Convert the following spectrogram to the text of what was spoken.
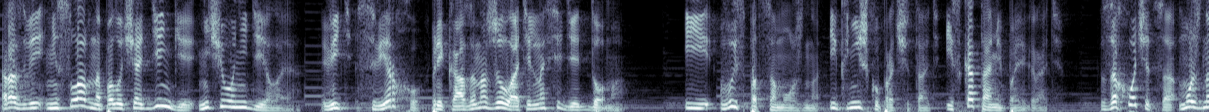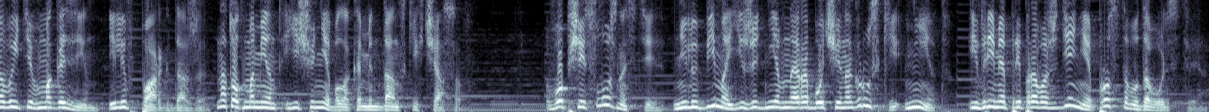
Разве не славно получать деньги, ничего не делая? Ведь сверху приказано желательно сидеть дома. И выспаться можно, и книжку прочитать, и с котами поиграть. Захочется, можно выйти в магазин или в парк даже. На тот момент еще не было комендантских часов. В общей сложности нелюбимой ежедневной рабочей нагрузки нет. И времяпрепровождение просто в удовольствие.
